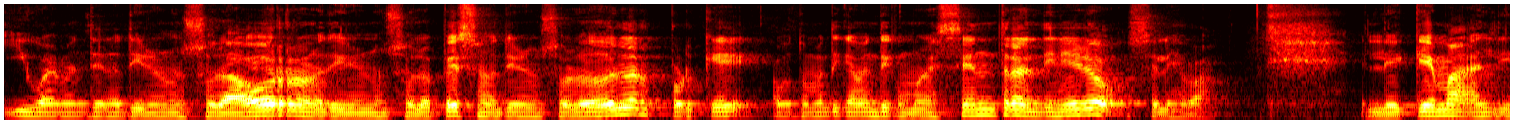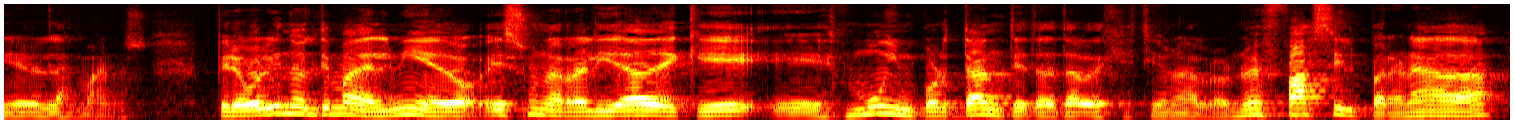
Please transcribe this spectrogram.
igualmente no tienen un solo ahorro, no tienen un solo peso, no tienen un solo dólar, porque automáticamente como les entra el dinero, se les va. Le quema el dinero en las manos. Pero volviendo al tema del miedo, es una realidad de que eh, es muy importante tratar de gestionarlo. No es fácil para nada,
